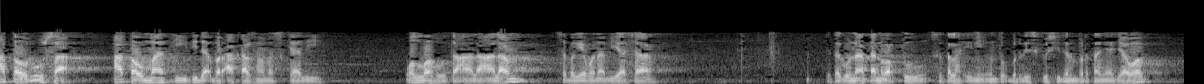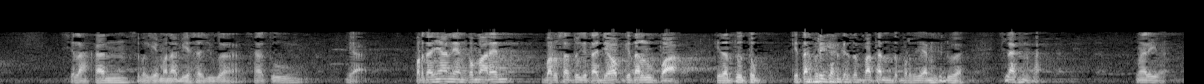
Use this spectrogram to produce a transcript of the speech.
atau rusak atau mati tidak berakal sama sekali. Wallahu taala alam sebagaimana biasa kita gunakan waktu setelah ini untuk berdiskusi dan bertanya jawab. Silahkan sebagaimana biasa juga satu ya pertanyaan yang kemarin baru satu kita jawab kita lupa kita tutup kita berikan kesempatan untuk pertanyaan kedua. Silakan Pak. Mari Pak.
